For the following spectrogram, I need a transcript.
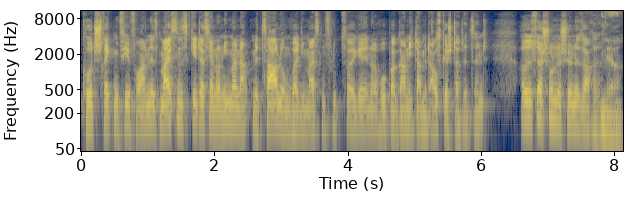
Kurzstrecken viel vorhanden ist. Meistens geht das ja noch nie mal nach, mit Zahlung, weil die meisten Flugzeuge in Europa gar nicht damit ausgestattet sind. Also ist ja schon eine schöne Sache. Ja.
